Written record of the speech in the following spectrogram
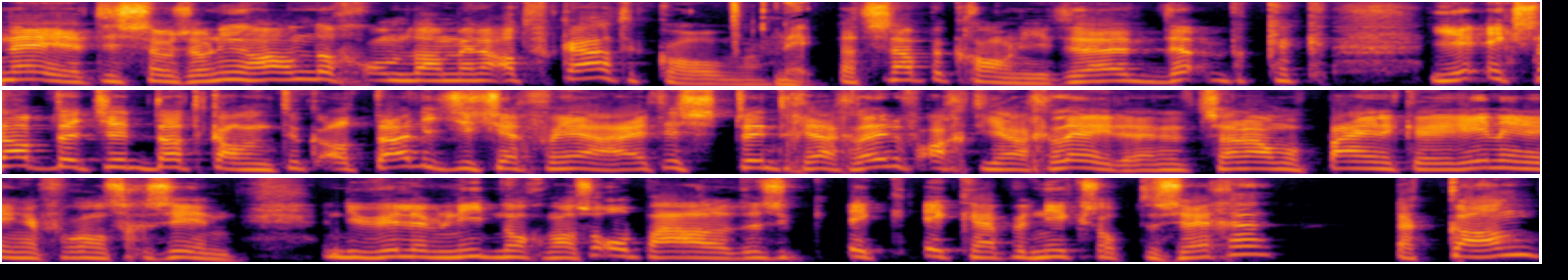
Nee, het is sowieso niet handig om dan met een advocaat te komen. Nee. Dat snap ik gewoon niet. Eh, de- kijk, je, ik snap dat je, dat kan natuurlijk altijd, dat je zegt van ja, het is 20 jaar geleden of 18 jaar geleden. En het zijn allemaal pijnlijke herinneringen voor ons gezin. En die willen we niet nogmaals ophalen. Dus ik, ik, ik heb er niks op te zeggen. Dat kan,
